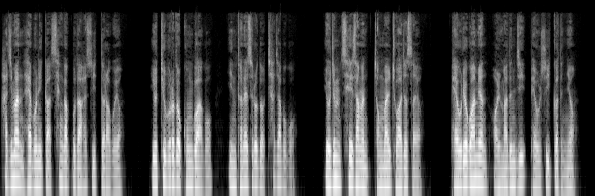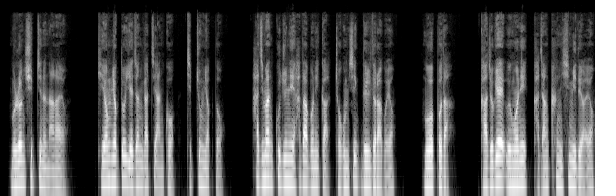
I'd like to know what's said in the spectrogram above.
하지만 해보니까 생각보다 할 수 있더라고요. 유튜브로도 공부하고 인터넷으로도 찾아보고 요즘 세상은 정말 좋아졌어요. 배우려고 하면 얼마든지 배울 수 있거든요. 물론 쉽지는 않아요. 기억력도 예전 같지 않고 집중력도. 하지만 꾸준히 하다 보니까 조금씩 늘더라고요. 무엇보다 가족의 응원이 가장 큰 힘이 되어요.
